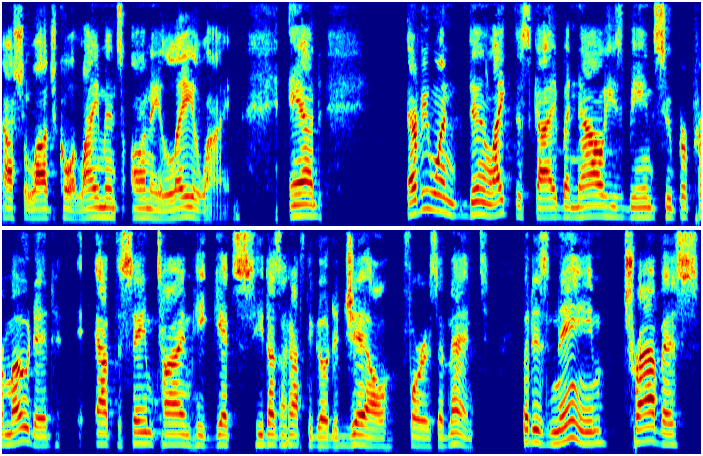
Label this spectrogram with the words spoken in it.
astrological alignments on a ley line, and everyone didn't like this guy, but now he's being super promoted. At the same time, he gets he doesn't have to go to jail for his event. But his name, Travis,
